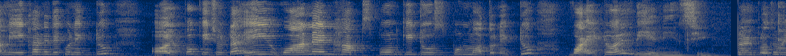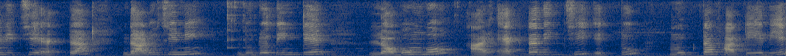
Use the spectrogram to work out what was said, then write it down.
আমি এখানে দেখুন একটু অল্প কিছুটা এই ওয়ান অ্যান্ড হাফ স্পুন কি টু স্পুন মতন একটু হোয়াইট অয়েল দিয়ে নিয়েছি। আমি প্রথমে দিচ্ছি একটা দারুচিনি, দুটো তিনটে লবঙ্গ, আর একটা দিচ্ছি একটু মুখটা ফাটিয়ে দিয়ে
